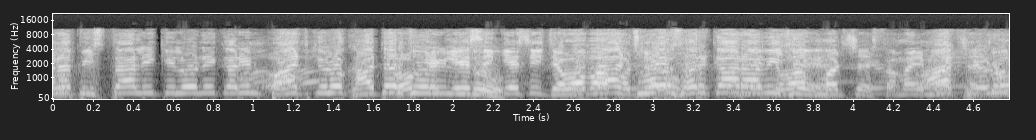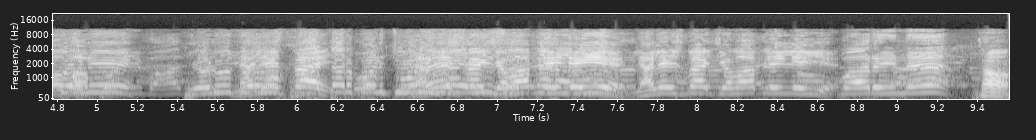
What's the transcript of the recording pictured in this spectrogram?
એને પિસ્તાલીસ કિલોની કરીને પાંચ કિલો ખાતર ચોરી લીધું. કેસી, જવાબ એટલે આ આપો ચોર સરકાર આવી છે મળશે, સમય આ મળશે, જવાબ ખેડૂતોની આપો. ખેડૂતોનું લાલેશભાઈ ખાતર પણ ચોરી જવાબ લઈ લઈએ. લાલેશભાઈ જવાબ લઈ લઈએ. ઊભા રહીને હા.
